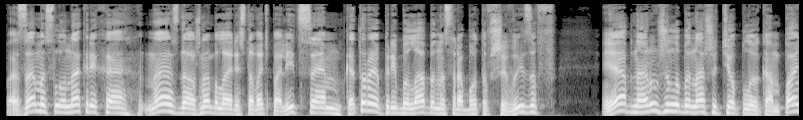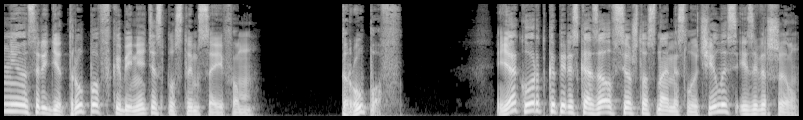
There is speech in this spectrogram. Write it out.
По замыслу Накриха, нас должна была арестовать полиция, которая прибыла бы на сработавший вызов и обнаружила бы нашу теплую компанию среди трупов в кабинете с пустым сейфом. Трупов? Я коротко пересказал все, что с нами случилось, и завершил.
